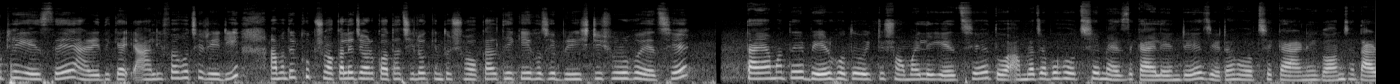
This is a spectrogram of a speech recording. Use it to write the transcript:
উঠে গেছে আর এদিকে আলিফা হচ্ছে রেডি আমাদের খুব সকালে যাওয়ার কথা ছিল, কিন্তু সকাল থেকেই হচ্ছে বৃষ্টি শুরু হয়েছে। তাই আমাদের বের হতেও একটু সময় লেগেছে। তো আমরা যাব হচ্ছে ম্যাজিক আইল্যান্ডে যেটা হচ্ছে কার্নিগঞ্জ তার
